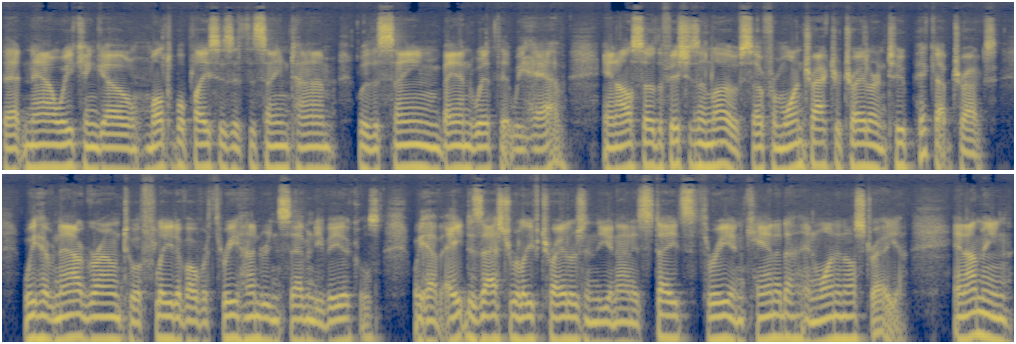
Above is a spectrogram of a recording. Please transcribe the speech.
that now we can go multiple places at the same time with the same bandwidth that we have, and also the fishes and loaves. So from one tractor trailer and two pickup trucks, we have now grown to a fleet of over 370 vehicles. We have eight disaster relief trailers in the United States, three in Canada, and one in Australia. And I mean,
